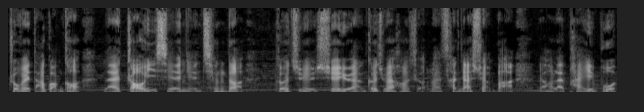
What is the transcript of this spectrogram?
周围打广告，来招一些年轻的歌剧学员、歌剧爱好者来参加选拔，然后来排一部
